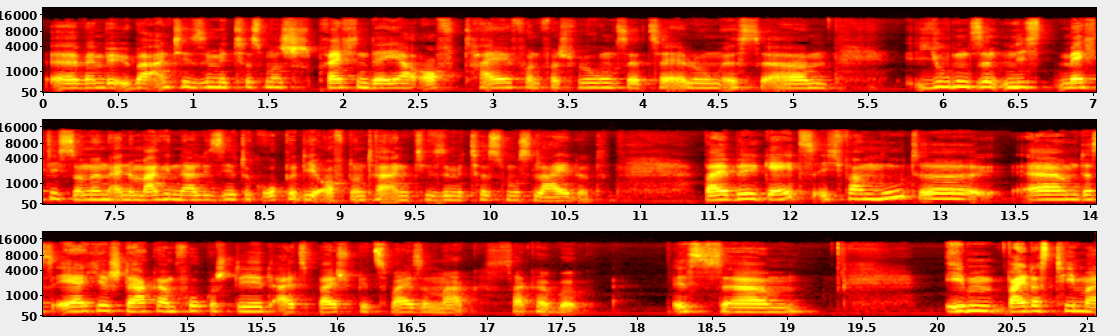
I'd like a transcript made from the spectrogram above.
äh, wenn wir über Antisemitismus sprechen, der ja oft Teil von Verschwörungserzählungen ist. Ähm, Juden sind nicht mächtig, sondern eine marginalisierte Gruppe, die oft unter Antisemitismus leidet. Bei Bill Gates, ich vermute, ähm, dass er hier stärker im Fokus steht als beispielsweise Mark Zuckerberg, ist ähm, eben, weil das Thema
